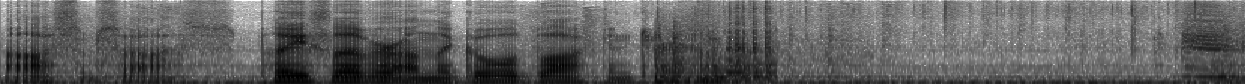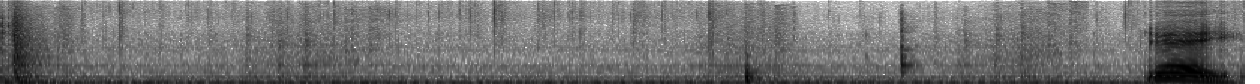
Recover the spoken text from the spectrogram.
Awesome sauce. Place lever on the gold block and turn. It. Yay!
